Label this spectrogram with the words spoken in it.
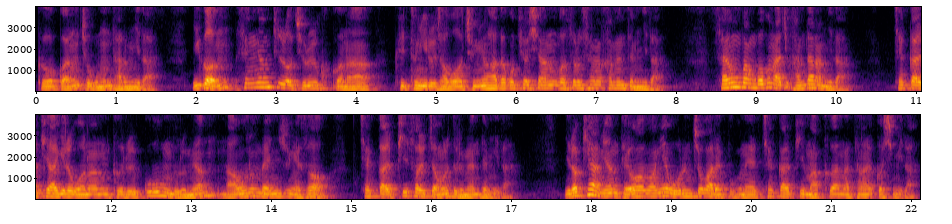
그것과는 조금은 다릅니다. 이건 색연필로 줄을 긋거나 귀퉁이를 접어 중요하다고 표시하는 것으로 생각하면 됩니다. 사용 방법은 아주 간단합니다. 책갈피하기를 원하는 글을 꾹 누르면 나오는 메뉴 중에서 책갈피 설정을 누르면 됩니다. 이렇게 하면 대화방의 오른쪽 아랫부분에 책갈피 마크가 나타날 것입니다.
